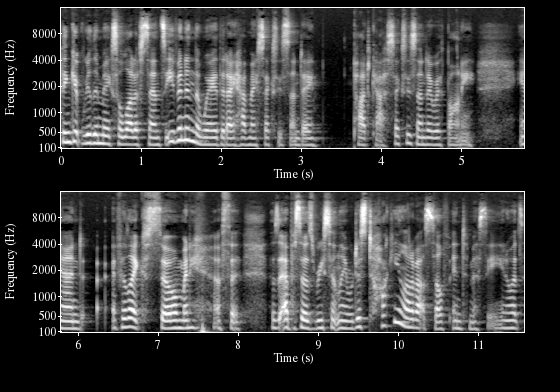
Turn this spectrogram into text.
think it really makes a lot of sense, even in the way that I have my Sexy Sunday podcast, Sexy Sunday with Bonnie. And I feel like so many of the, those episodes recently were just talking a lot about self intimacy. You know, it's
